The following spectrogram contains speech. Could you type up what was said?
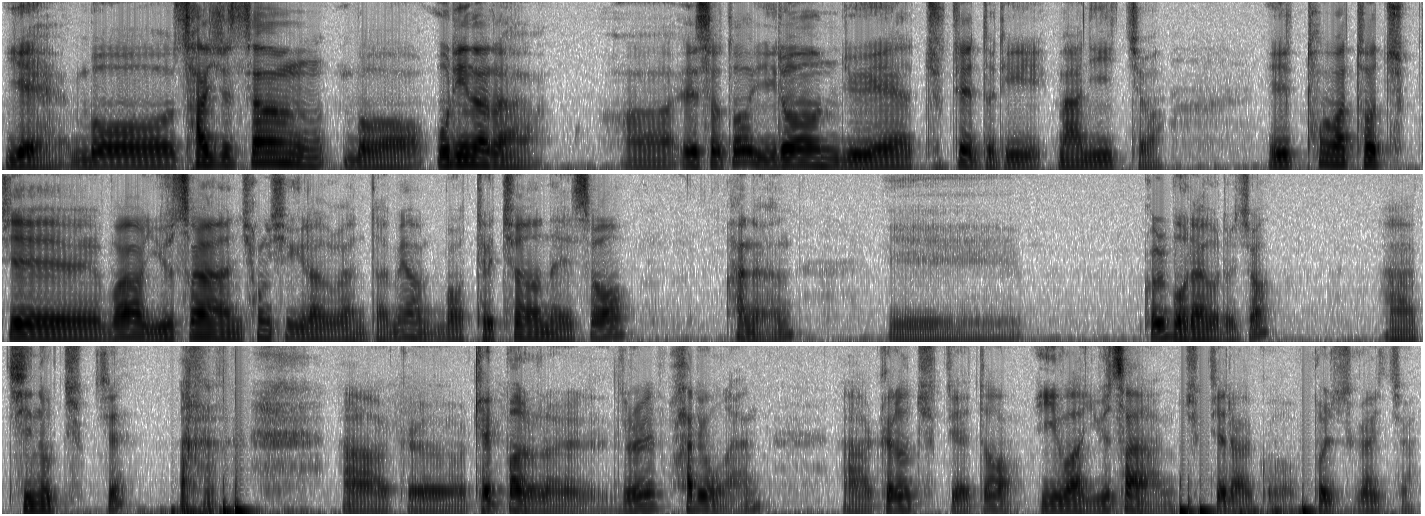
예, 뭐 사실상 뭐 우리나라에서도 이런 류의 축제들이 많이 있죠. 이 토마토 축제와 유사한 형식이라고 한다면 뭐 대천에서 하는 이 그걸 뭐라 그러죠? 아 진흙 축제? 아 그 갯벌을 활용한 아, 그런 축제도 이와 유사한 축제라고 볼 수가 있죠.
